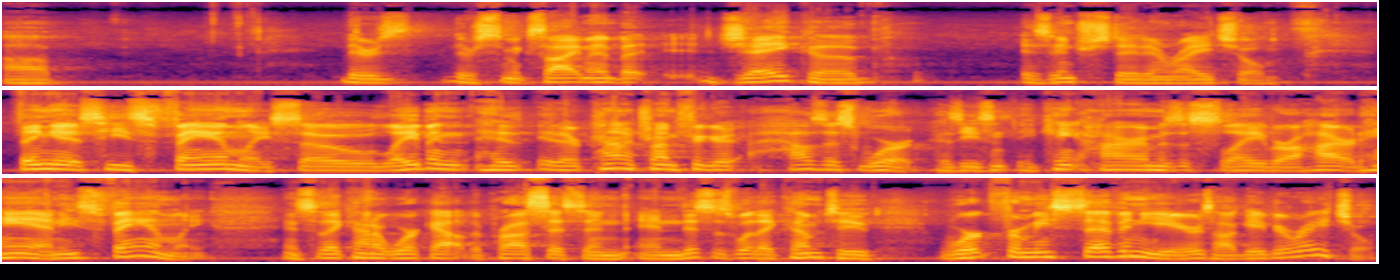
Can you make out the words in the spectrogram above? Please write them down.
uh, there's, there's some excitement, but Jacob is interested in Rachel. Thing is, he's family, so Laban, has, they're kind of trying to figure out how's this work because he can't hire him as a slave or a hired hand. He's family. And so they kind of work out the process, and, and this is what they come to work for me seven years, I'll give you Rachel.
